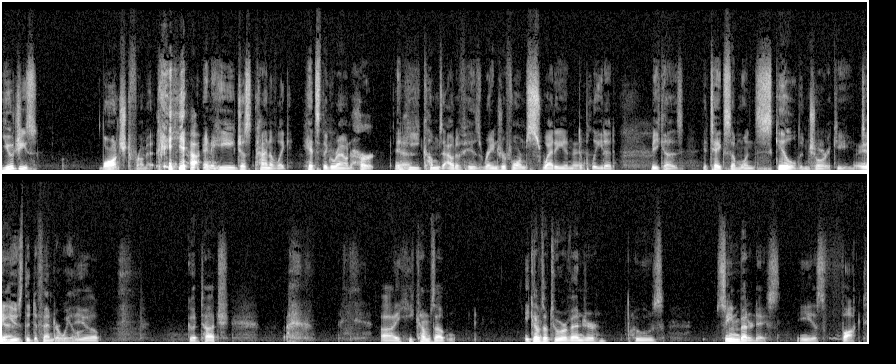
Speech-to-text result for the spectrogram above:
Yuji's launched from it. yeah. and he just kind of like hits the ground hurt and Yeah. he comes out of his ranger form sweaty and depleted because it takes someone skilled in Choriki to Yeah. use the defender wheel. Yep. Good touch. Uh, he comes up. He comes up to a Revenger, who's seen better days. He is fucked,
